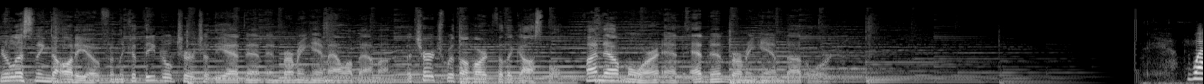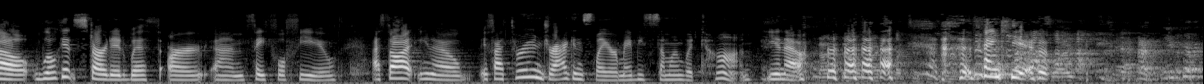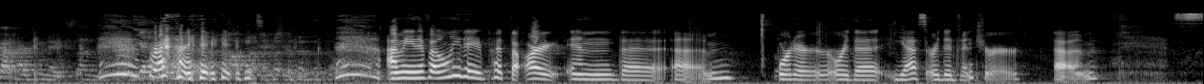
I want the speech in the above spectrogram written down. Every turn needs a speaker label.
Speaker 1: You're listening to audio from the Cathedral Church of the Advent in Birmingham, Alabama, a church with a heart for the gospel. Find out more at adventbirmingham.org.
Speaker 2: Well, we'll get started with our um, faithful few. I thought, you know, if I threw in Dragon Slayer, maybe someone would come, you know. Thank you.
Speaker 3: You could have gotten our teenage son.
Speaker 2: Right. I mean, if only they'd put the art in the um, order or the, yes, or the adventurer. Um,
